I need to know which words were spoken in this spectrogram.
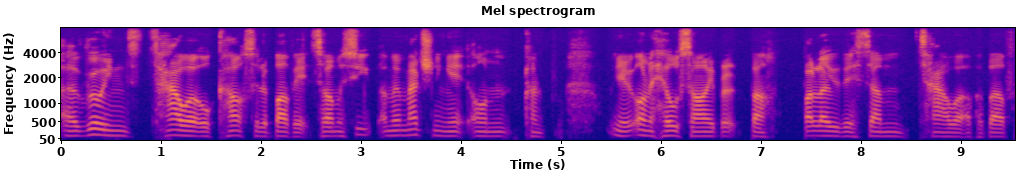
a ruined tower or castle above it, so I'm assu- I'm imagining it on kind of you know on a hillside, but, but below this um tower up above.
